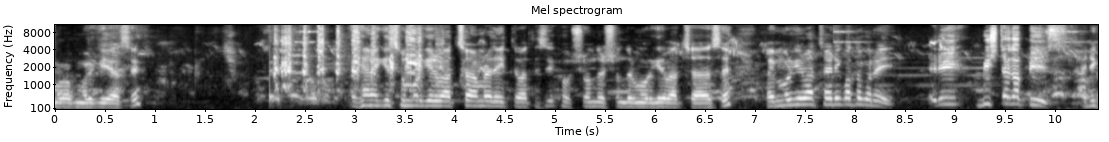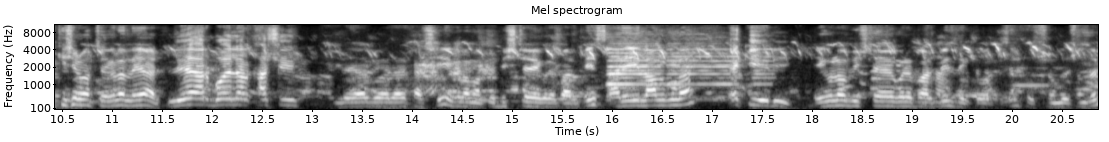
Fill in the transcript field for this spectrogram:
মোরগ মুরগি আছে। এখানে কিছু মুরগির বাচ্চা আমরা দেখতে পাচ্ছি খুব সুন্দর সুন্দর মুরগির বাচ্চা আছে। ভাই মুরগির বাচ্চা এটি কত করে? এটি বিশ টাকা পিস এটি কিসের বাচ্চা? এগুলো লেয়ার লেয়ার ব্রয়লার খাসি। লেয়ার ব্রয়লার খাসি এগুলো মাত্র বিশ টাকা করে পার পিস আর এই লালগুলা? একই এডি এগুলো বিশ টাকা করে পার পিস দেখতে পাচ্ছেন খুব সুন্দর সুন্দর।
